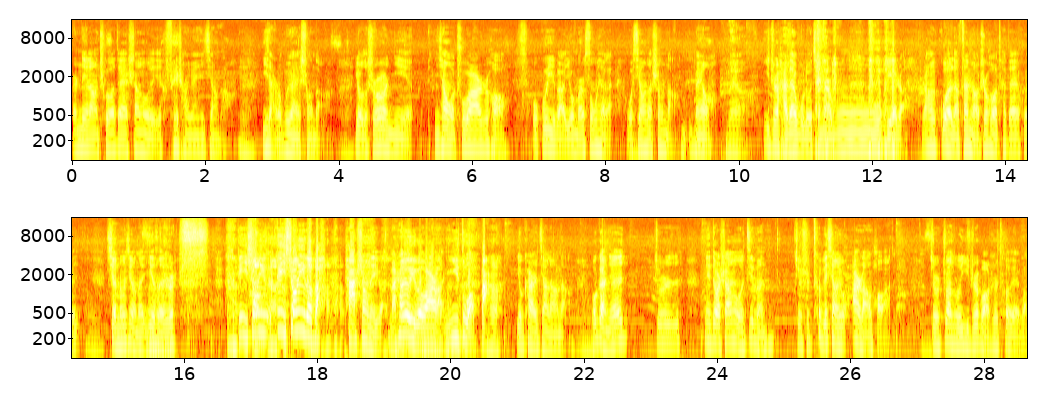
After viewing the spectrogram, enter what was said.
而那辆车在山路里非常愿意降档，嗯。一点都不愿意升档。有的时候你，你像我出弯之后，我故意把油门松下来，我希望它升档，没有，没有，一直还在五六千那儿呜呜呜憋着，然后过了两三秒之后，它才会象征性的意思是，给你升一个，给你升一个吧，啪升了一个，马上又一个弯了，你一跺，叭又开始降两档。我感觉就是那段山路基本就是特别像用二档跑完的，就是转速一直保持特别高，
